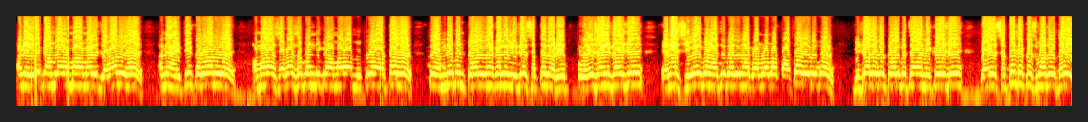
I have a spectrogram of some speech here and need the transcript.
અને એ ગામડાઓમાં અમારે જવાનું હોય અને અહીંથી કરવાનું હોય, અમારા સગા સંબંધી કે અમારા મિત્રો આવતા હોય, તો એમને પણ ટોલ નાકાને લીધે સતત પરેશાની થાય છે. એના સિવાય પણ આજુબાજુના ગામડામાં કાચા રોડ ઉપર બીજા લોકો ટોલ બચાવવા નીકળે છે. ત્યારે સતત અકસ્માતો થઈ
